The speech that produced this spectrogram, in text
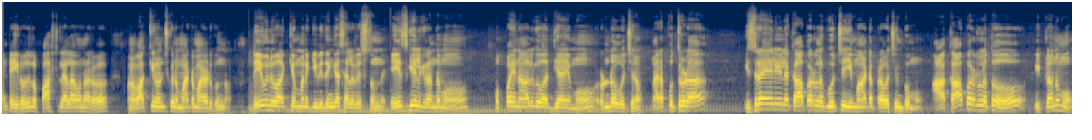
అంటే ఈ రోజుల్లో పాస్టర్లు ఎలా ఉన్నారో మన వాక్యం నుంచి కొన్ని మాట మాట్లాడుకుందాం. దేవుని వాక్యం మనకి ఈ విధంగా సెలవిస్తుంది. ఏజ్గేల్ గ్రంథము ముప్పై నాలుగో అధ్యాయము రెండో వచనం. నరపుత్రుడా ఇజ్రాయేలీల కాపరులను గూర్చి ఈ మాట ప్రవచింపము. ఆ కాపరులతో ఇట్లనుము.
